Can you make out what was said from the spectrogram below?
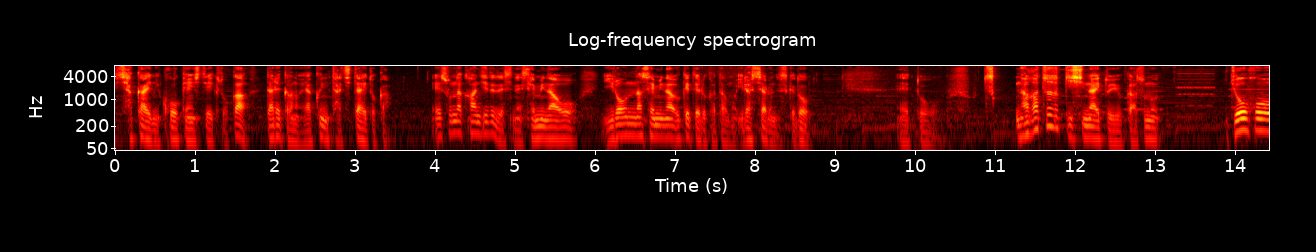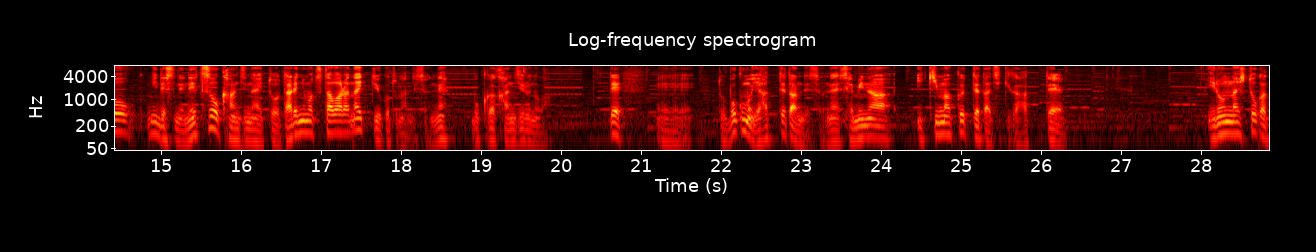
社会に貢献していくとか誰かの役に立ちたいとかえそんな感じでですねセミナーをいろんなセミナーを受けてる方もいらっしゃるんですけどえっ、と長続きしないというかその情報にですね熱を感じないと誰にも伝わらないっていうことなんですよね。僕が感じるのは。で、えーと、僕もやってたんですよねセミナー行きまくってた時期があっていろんな人が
